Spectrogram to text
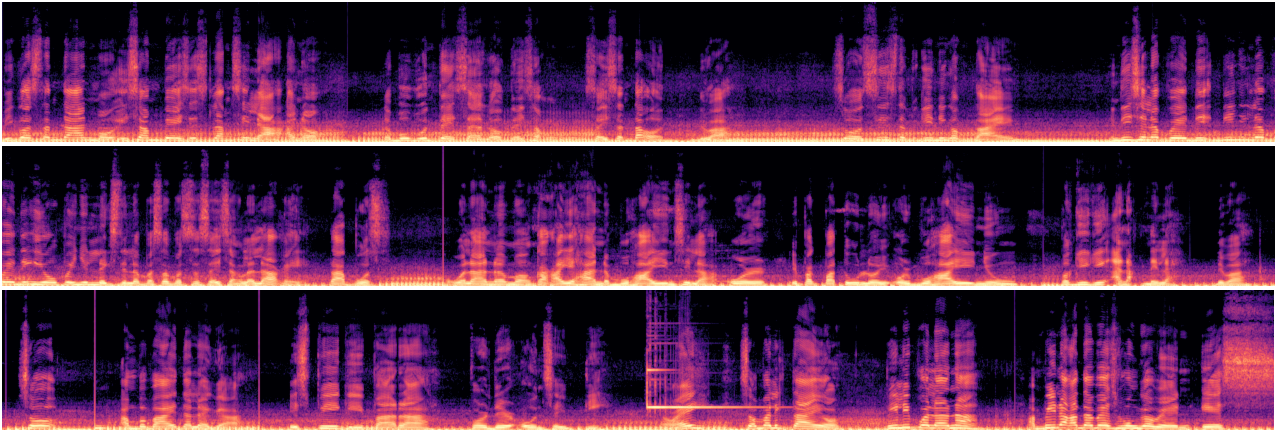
Because tandaan mo, isang beses lang sila, ano, nabubuntis sa loob ng isang sa isang taon, di ba? So, since the beginning of time, hindi sila pwede, hindi nila pwedeng i-open yung legs nila basta-basta sa isang lalaki. Tapos, wala namang kakayahan na buhayin sila or ipagpatuloy or buhayin yung pagiging anak nila, di ba? So, ang babae talaga is picky para for their own safety. Okay? So, balik tayo. Philip, wala na. Ang pinaka the best mong gawin is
